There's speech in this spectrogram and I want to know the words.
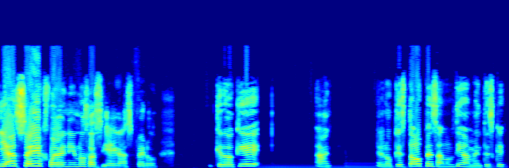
Ya sé, fue venirnos a ciegas, pero creo que lo que he estado pensando últimamente es que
